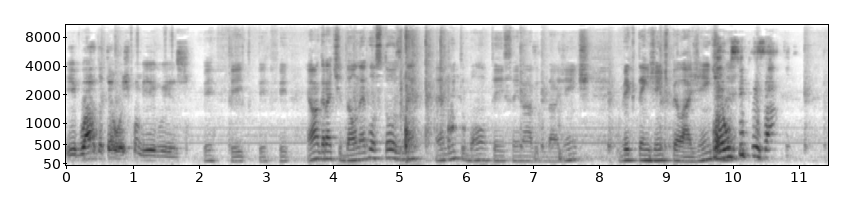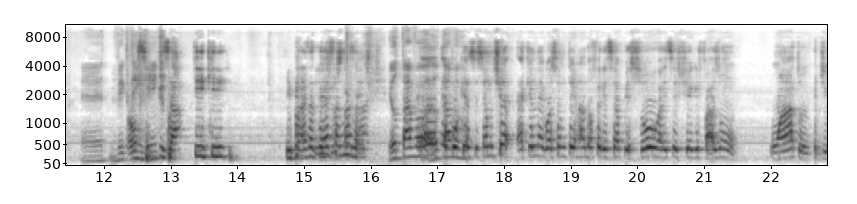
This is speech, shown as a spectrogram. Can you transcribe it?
e guardo até hoje comigo isso. Perfeito, perfeito. É uma gratidão, né? Gostoso, né? É muito bom ter isso aí na vida da gente. Ver que tem gente pela gente. É né? um simples ato. É, ver que é um tem gente. Ato que, que, que faz até essa amizade. Eu tava. É, eu tava... é porque assim, você não tinha. É aquele negócio, você não tem nada a oferecer à pessoa, aí você chega e faz um, um ato de.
